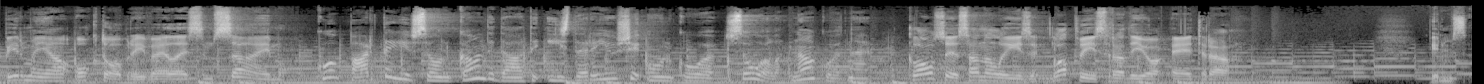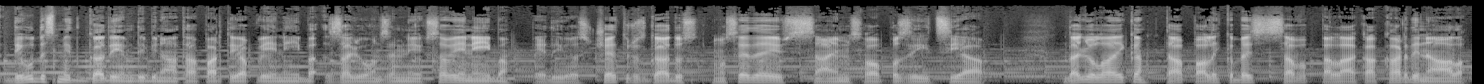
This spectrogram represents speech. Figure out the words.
1. oktobrī vēlēsim saimu. Ko partijas un kandidāti izdarījuši un ko sola nākotnē? Klausies analīzi Latvijas radio ēterā. Pirms 20 gadiem dibinātā partiju apvienība Zaļo un Zemnieku savienība pēdējos četrus gadus nosēdējusi saimnes opozīcijā. Daļu laika tā palika bez sava pelēkā kardināla,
